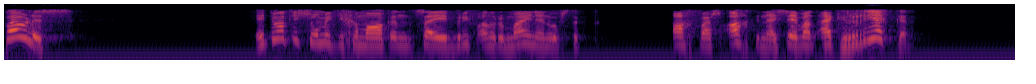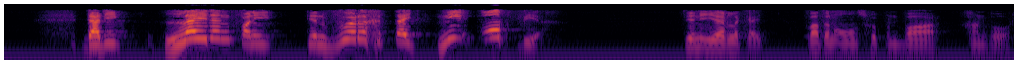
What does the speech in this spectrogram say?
Paulus het ook 'n sommetjie gemaak in sy brief aan Romeine in hoofstuk 8 vers 18. Hy sê want ek reken dat die lyding van die teenwoordige tyd nie opweeg teen die heerlikheid wat aan ons openbaar gaan word.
